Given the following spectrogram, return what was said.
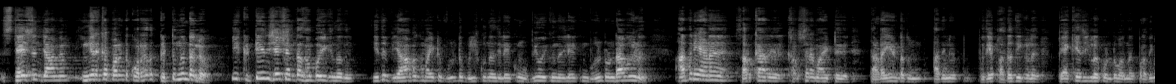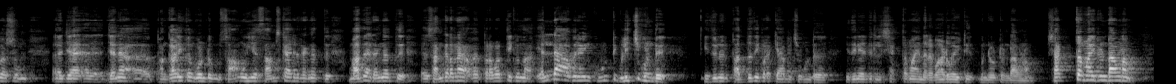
സ്റ്റേഷൻ ജാമ്യം ഇങ്ങനെയൊക്കെ പറഞ്ഞിട്ട് കുറെ കിട്ടുന്നുണ്ടല്ലോ. ഈ കിട്ടിയതിന് ശേഷം എന്താ സംഭവിക്കുന്നത്? ഇത് വ്യാപകമായിട്ട് വീണ്ടും വിൽക്കുന്നതിലേക്കും ഉപയോഗിക്കുന്നതിലേക്കും വീണ്ടും ഉണ്ടാവുകയാണ്. അതിനെയാണ് സർക്കാർ കർശനമായിട്ട് തടയേണ്ടതും അതിന് പുതിയ പദ്ധതികൾ പാക്കേജുകൾ കൊണ്ടുവന്ന് പ്രതിവർഷം ജന പങ്കാളിത്തം കൊണ്ടും സാമൂഹ്യ സാംസ്കാരിക രംഗത്ത് മതരംഗത്ത് സംഘടന പ്രവർത്തിക്കുന്ന എല്ലാവരെയും കൂട്ടി വിളിച്ചുകൊണ്ട് ഇതിനൊരു പദ്ധതി പ്രഖ്യാപിച്ചുകൊണ്ട് ഇതിനെതിരെ ശക്തമായ നിലപാടുമായിട്ട് മുന്നോട്ടുണ്ടാവണം. ശക്തമായിട്ടുണ്ടാവണം.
